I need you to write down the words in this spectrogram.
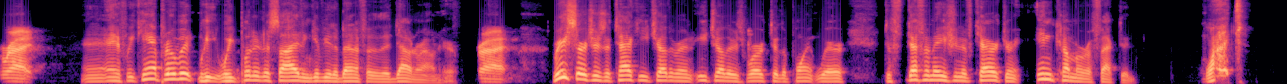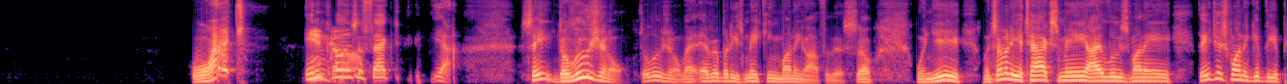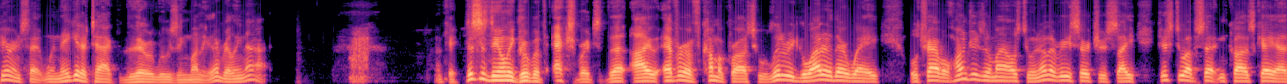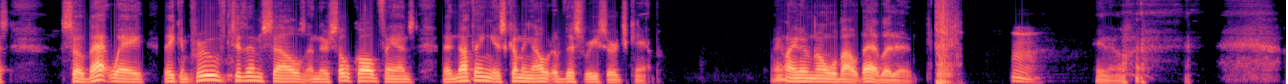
Right. And if we can't prove it, we, we put it aside and give you the benefit of the doubt around here. Right. Researchers attack each other and each other's work to the point where def- defamation of character and income are affected. What? What? Income is Income. effect? Yeah. See, delusional, delusional that everybody's making money off of this. So when you when somebody attacks me, I lose money. They just want to give the appearance that when they get attacked, they're losing money. They're really not. Okay. This is the only group of experts that I ever have come across who literally go out of their way, will travel hundreds of miles to another researcher's site just to upset and cause chaos. So that way they can prove to themselves and their so-called fans that nothing is coming out of this research camp. Well, I don't know about that, but uh, Hmm. you know.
